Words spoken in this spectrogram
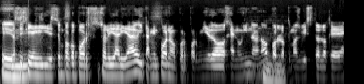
Eh, sí, es un poco por solidaridad y también bueno, por, por miedo genuino, ¿no? Por lo que hemos visto, lo que,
